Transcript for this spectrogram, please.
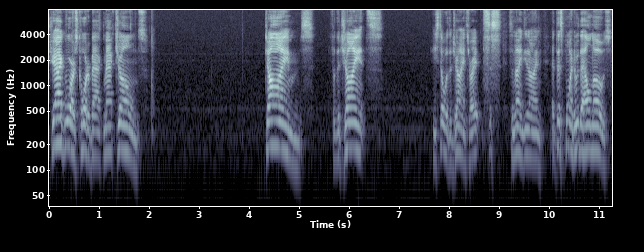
Jaguars quarterback, Mac Jones. Dimes for the Giants. He's still with the Giants, right? It's a 99. At this point, who the hell knows?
